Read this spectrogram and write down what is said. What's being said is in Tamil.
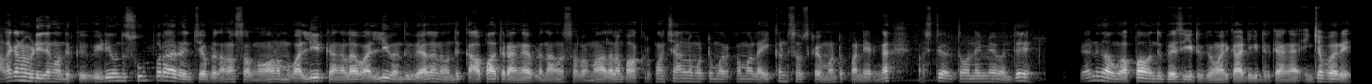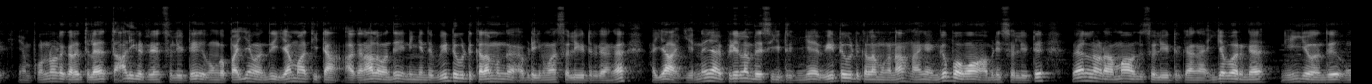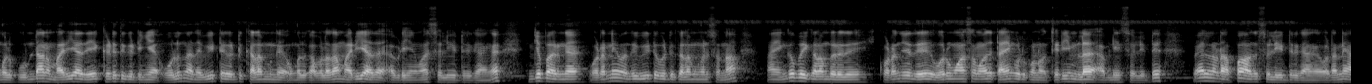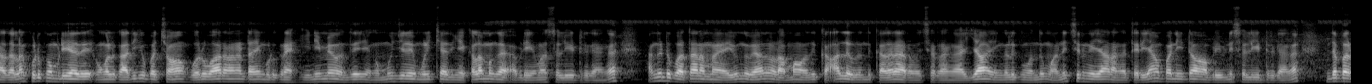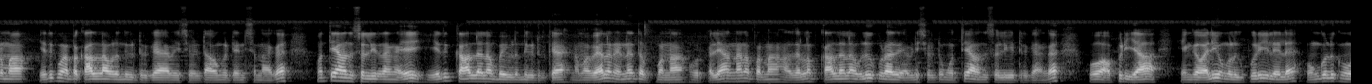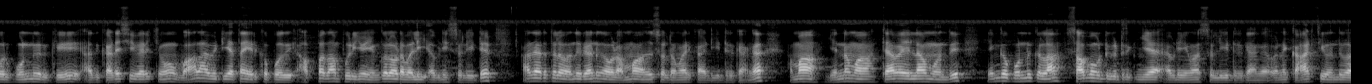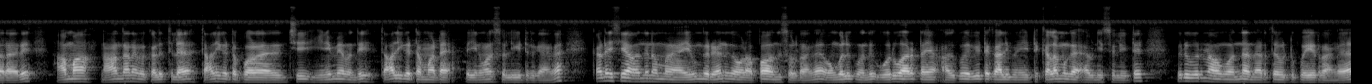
அழகான வீடியோ தாங்க வந்திருக்கு. வீடியோ வந்து சூப்பராக இருந்துச்சு அப்படி தாங்க சொல்லணும். நம்ம வள்ளி இருக்காங்கல்ல வள்ளி வந்து வேலனை வந்து காப்பாற்றுறாங்க அப்படி தாங்க சொல்லணும். அதெல்லாம் பார்க்குறப்போ சேனலை மட்டும் மறக்காமல் லைக் அண்ட் சப்ஸ்கிரைப் மட்டும் பண்ணிடுங்க ஃபஸ்ட்டு எடுத்த உடனேயுமே வந்து வேணுங்க. அவங்க அப்பா வந்து பேசிக்கிட்டு இருக்க மாதிரி காட்டிக்கிட்டு இருக்காங்க. இங்கே பாரு என் பொண்ணோட கழுத்தில் தாலி கட்டுறேன்னு சொல்லிட்டு உங்கள் பையன் வந்து ஏமாற்றிட்டான் அதனால் வந்து நீங்கள் இந்த வீட்டை விட்டு கிளம்புங்க அப்படிங்கிற மாதிரி சொல்லிக்கிட்டு இருக்காங்க. ஐயா என்னையா இப்படியெல்லாம் பேசிக்கிட்டு இருக்கீங்க? வீட்டை விட்டு கிளம்புங்கன்னா நாங்கள் எங்கே போவோம்? அப்படின்னு சொல்லிட்டு வேலனோட அம்மா வந்து சொல்லிட்டு இருக்காங்க. இங்கே பாருங்க நீங்கள் வந்து உங்களுக்கு உண்டான மரியாதையை கெடுத்துக்கிட்டீங்க. ஒழுங்கு அந்த வீட்டை விட்டு கிளம்புங்க. உங்களுக்கு அவ்வளோதான் மரியாதை அப்படிங்கிற மாதிரி சொல்லிட்டு இருக்காங்க. இங்கே பாருங்க உடனே வந்து வீட்டை விட்டு கிளம்புங்கன்னு சொன்னால் நான் எங்கே போய் கிளம்புறது? குறைஞ்சது ஒரு மாதமாவது டைம் கொடுக்கணும். தெரியுமில்ல அப்படின்னு சொல்லிட்டு வேலனோட அப்பா வந்து சொல்லிட்டு இருக்காங்க. உடனே அதெல்லாம் கொடுக்க முடியாது. உங்களுக்கு அதிகபட்சம் ஒரு வாரம் வேணால் டைம் கொடுக்குறேன். இனிமேல் வந்து எங்கள் மூஞ்சிலே முழிக்காதீங்க. கிளம்புங்க அப்படிங்கிற மாதிரி சொல்லிட்டு இருக்காங்க. அங்கிட்டு பார்த்தா நம்ம இவங்க வேலனோட அம்மா வந்து காலில் விழுந்து கதற ஆரம்பிச்சிடுறாங்க. ஐயா எங்களுக்கு வந்து மன்னிச்சிருங்க ஐயா நாங்கள் தெரியாமல் பண்ணிட்டோம். அப்படி இப்படின்னு சொல்லிட்டு இருக்காங்க. இந்த பாருமா எதுக்குமா இப்போ காலெலாம் விழுந்துக்கிட்டு இருக்க? அப்படின்னு சொல்லிட்டு அவங்க டென்ஷன் ஆக மொத்தையாக வந்து சொல்லிடுறாங்க. ஏய் எதுக்கு காலெல்லாம் போய் விழுந்துக்கிட்டு இருக்க? நம்ம வேலை என்ன தப்பு பண்ணா? ஒரு கல்யாணம் தானே பண்ணா? அதெல்லாம் காலெல்லாம் விழுகக்கூடாது. அப்படின்னு சொல்லிட்டு மொத்தையாக வந்து சொல்லிட்டு இருக்காங்க. ஓ அப்படியா? எங்கள் வழி உங்களுக்கு புரியல உங்களுக்கும் ஒரு பொண்ணு இருக்குது அது கடைசி வரைக்கும் வாழா வெட்டியாக தான் இருக்க போகுது. அப்போ தான் புரியும் எங்களோட வழி அப்படின்னு சொல்லிட்டு அந்த இடத்துல வந்து ரேணுகாவோட அம்மா வந்து சொல்கிற மாதிரி காட்டிக்கிட்டு இருக்காங்க. அம்மா என்னம்மா தேவையில்லாமல் வந்து எங்கள் பொண்ணுக்கெல்லாம் சாபம் விட்டுக்கிட்டு இருக்கீங்க? அப்படிமா மாதிரி சொல்லிட்டு இருக்காங்க. உடனே கார்த்தி வந்து வராரு. ஆமாம் நான் தானே இவன் கழுத்தில் தாலி கட்ட போகிற இருந்துச்சு. இனிமேல் வந்து தாலி கட்ட மாட்டேன் அப்படிங்கிற மாதிரி சொல்லிட்டு இருக்காங்க. கடைசியாக வந்து நம்ம இவங்க ரேணுகாவோட அப்பா வந்து சொல்கிறாங்க உங்களுக்கு வந்து ஒரு வாரம் டைம் அதுக்குள்ளே வீட்டை காலி பண்ணிட்டு கிளம்புங்க அப்படின்னு சொல்லிட்டு விறுவிறுன்னு அவங்க வந்து அந்த இடத்த விட்டு போயிடுறாங்க.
